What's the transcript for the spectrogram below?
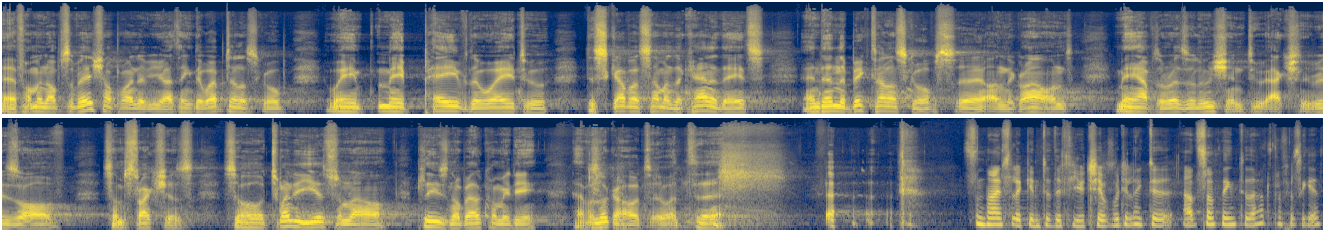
uh, from an observational point of view, I think the Webb telescope may, may pave the way to discover some of the candidates. And then the big telescopes uh, on the ground may have the resolution to actually resolve some structures. So 20 years from now, please, Nobel Committee, have a look out. What, uh, It's a nice look into the future. Would you like to add something to that, Professor Ghez?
